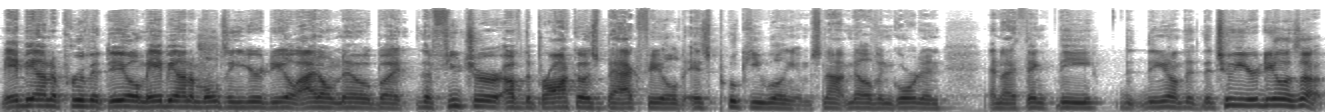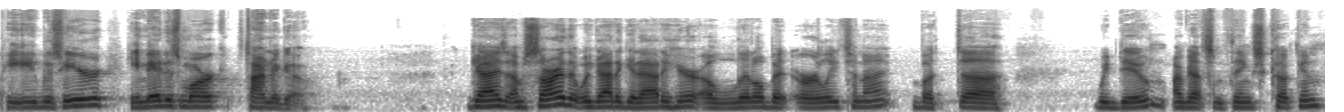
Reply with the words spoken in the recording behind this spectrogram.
maybe on a prove it deal, maybe on a multi year deal. I don't know, but the future of the Broncos backfield is Pookie Williams, not Melvin Gordon. And I think the, the you know the, the two year deal is up. He, he was here, he made his mark. It's time to go guys i'm sorry that we got to get out of here a little bit early tonight but uh, we do i've got some things cooking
